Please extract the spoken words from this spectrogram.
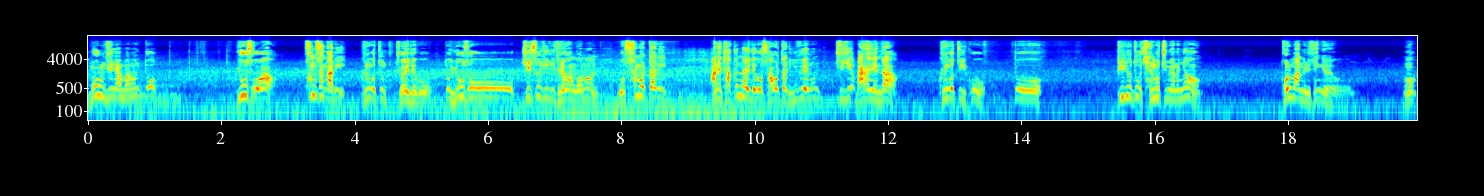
뭐를 주냐면은 또 요소와 황산가리 그런 것도 줘야 되고 또 요소 질소질이 들어간 거는 뭐 3월달이 안에 다 끝나야 되고 4월달 이후에는 주지 말아야 된다. 그런 것도 있고 또 비료도 잘못 주면은요 벌마늘이 생겨요. 어?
